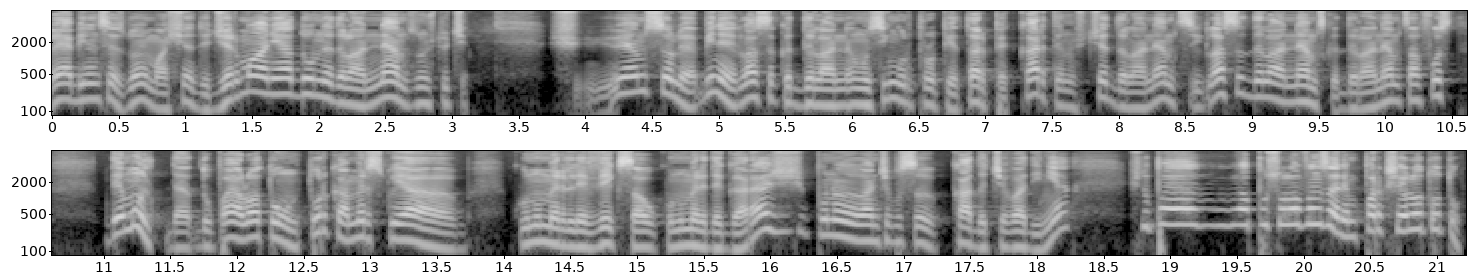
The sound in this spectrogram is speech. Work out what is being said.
Ăia, bineînțeles, domnule, mașină de Germania, domne, de la Neamț, nu știu ce. Și eu i-am zis să le ia. Bine, lasă că de la un singur proprietar pe carte, nu știu ce, de la Neamț, zic, lasă de la Neamț, că de la Neamț a fost de mult. Dar după aia a luat-o un turc, a mers cu ea cu numerele vechi sau cu numere de garaj până a început să cadă ceva din ea și după aia a pus-o la vânzare în parc și a luat-o tu.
